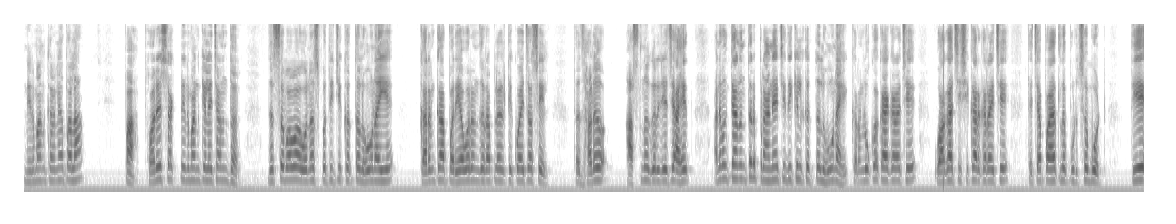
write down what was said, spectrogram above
निर्माण करण्यात आला. पा फॉरेस्ट ॲक्ट निर्माण केल्याच्यानंतर जसं बाबा वनस्पतीची कत्तल होऊ नये कारण का पर्यावरण जर आपल्याला टिकवायचं असेल तर झाडं असणं गरजेचे आहेत. आणि मग त्यानंतर प्राण्याची देखील कत्तल होऊ नये कारण लोक काय करायचे? वाघाची शिकार करायचे. त्याच्या पायातलं पुढचं बोट ते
